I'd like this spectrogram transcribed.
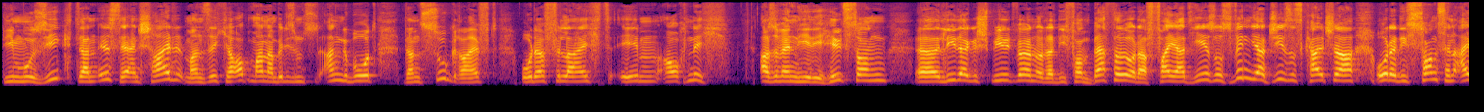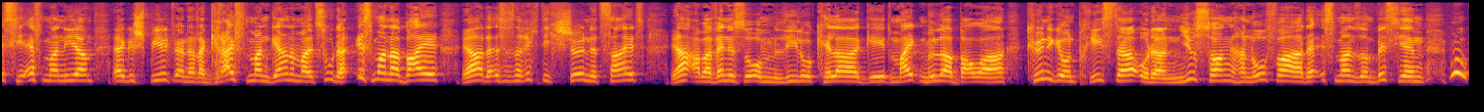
die Musik dann ist, ja, entscheidet man sich ja, ob man dann mit diesem Angebot dann zugreift oder vielleicht eben auch nicht. Also wenn hier die Hillsong-Lieder gespielt werden oder die von Bethel oder Feiert Jesus, Vineyard Jesus Culture oder die Songs in ICF-Manier äh, gespielt werden, da greift man gerne mal zu, da ist man dabei, ja, da ist es eine richtig schöne Zeit. Ja, aber wenn es so um Lilo Keller geht, Mike Müller-Bauer, Könige und Priester oder New Song Hannover, da ist man so ein bisschen, uh,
